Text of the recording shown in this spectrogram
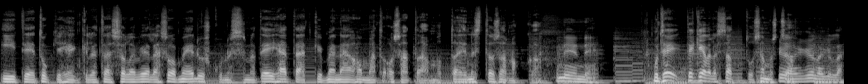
IT-tukihenkilö taisi olla vielä Suomen eduskunnassa sanoi, että ei hätää, että kyllä me nämä hommat osataan, mutta ei ne sitten osannutkaan. Niin, niin. Mutta hei, tekevälle sattuu, semmoista kyllä, se on. Kyllä, kyllä.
